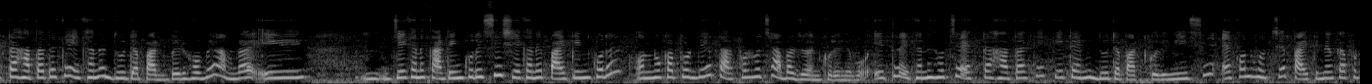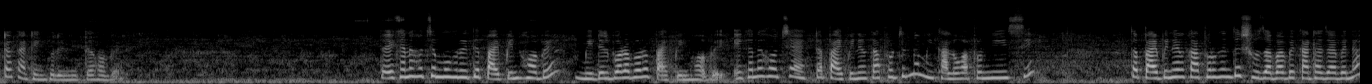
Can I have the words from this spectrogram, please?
একটা হাতা থেকে এখানে দুইটা পার্ট বের হবে। আমরা এই যেখানে কাটিং করেছি, সেখানে পাইপিং করে অন্য কাপড় দিয়ে তারপর হচ্ছে আবার জয়েন করে নেব। এই তো এখানে হচ্ছে একটা হাতাকে কেটে আমি দুইটা পার্ট করে নিয়েছি। এখন হচ্ছে পাইপিংয়ের কাপড়টা কাটিং করে নিতে হবে। তো এখানে হচ্ছে মুহুরিতে পাইপিং হবে মিডল বরাবর পাইপিং হবে। এখানে হচ্ছে একটা পাইপিংয়ের কাপড় জন্য আমি কালো কাপড় নিয়েছি। তো পাইপিনের কাপড় কিন্তু সোজাভাবে কাটা যাবে না,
